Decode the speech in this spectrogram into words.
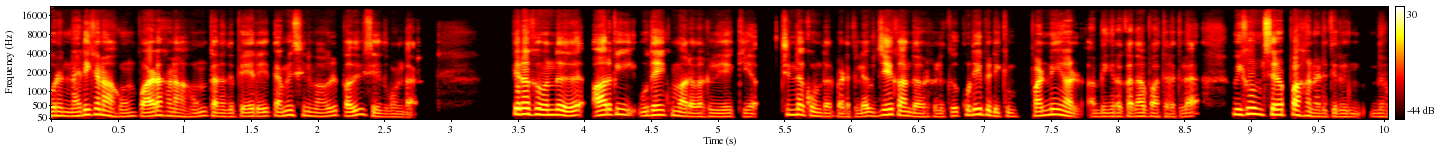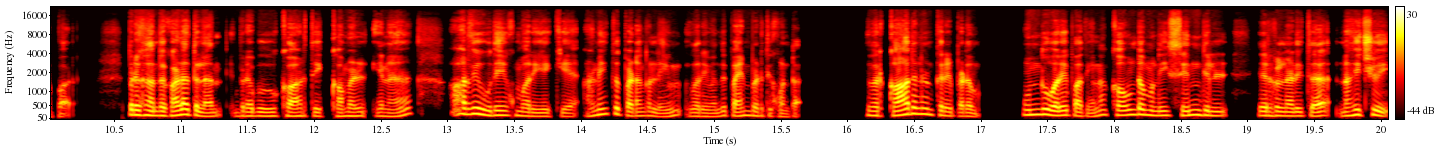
ஒரு நடிகனாகவும் பாடகனாகவும் தனது பெயரை தமிழ் சினிமாவில் பதிவு செய்து கொண்டார். பிறகு வந்து ஆர் பி உதயகுமார் அவர்கள் இயக்கிய சின்ன கவுண்டர் படத்தில் விஜயகாந்த் அவர்களுக்கு குடிபிடிக்கும் பண்ணியாள் அப்படிங்கிற கதாபாத்திரத்தில் மிகவும் சிறப்பாக நடித்திருந்திருப்பார். பிறகு அந்த காலத்தில் பிரபு கார்த்திக் கமல் என ஆர் வி உதயகுமார் இயக்கிய அனைத்து படங்களையும் இவரை வந்து பயன்படுத்தி கொண்டார். இவர் காதலன் திரைப்படம் முன்பு வரை பார்த்தீங்கன்னா கவுண்டமணி செந்தில் இவர்கள் நடித்த நகைச்சுவை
